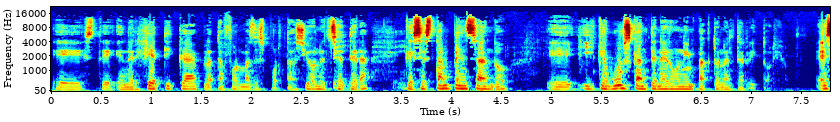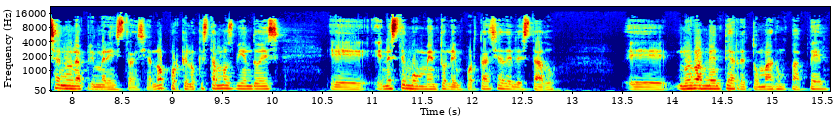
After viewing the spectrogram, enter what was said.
este, energética, plataformas de exportación, etcétera, que se están pensando y que buscan tener un impacto en el territorio. Esa en una primera instancia, ¿no? Porque lo que estamos viendo es eh, en este momento la importancia del Estado eh, nuevamente a retomar un papel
